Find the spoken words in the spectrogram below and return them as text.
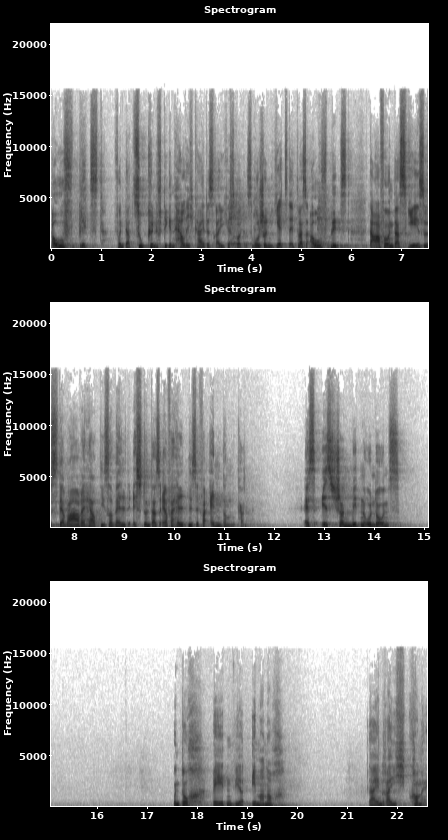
aufblitzt von der zukünftigen Herrlichkeit des Reiches Gottes, wo schon jetzt etwas aufblitzt davon, dass Jesus der wahre Herr dieser Welt ist und dass er Verhältnisse verändern kann. Es ist schon mitten unter uns. Und doch beten wir immer noch, dein Reich komme.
